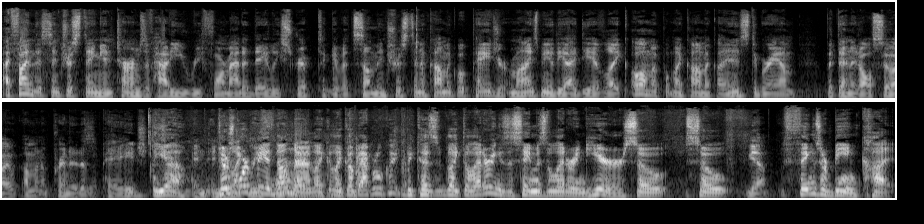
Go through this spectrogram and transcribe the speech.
I find this interesting in terms of how do you reformat a daily strip to give it some interest in a comic book page. It reminds me of the idea of like, oh, I'm to put my comic on Instagram, but then it also I, I'm going to print it as a page. Yeah, and, and there's like, work being done there. Like, like go back real quick because like the lettering is the same as the lettering here. So, so yeah, things are being cut.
